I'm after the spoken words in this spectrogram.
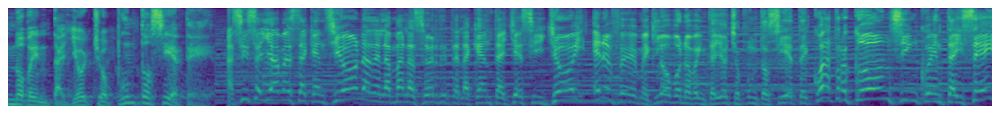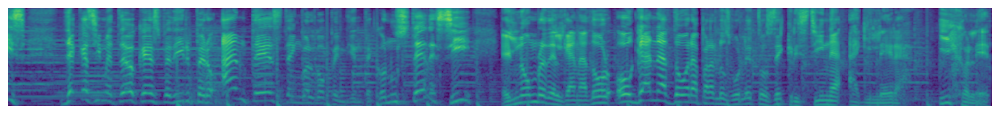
98.7. Así se llama esta canción, la de la mala suerte te la canta Jesse Joy en FM Globo 98.7, 4 con 56. Ya casi me tengo que despedir, pero antes tengo algo pendiente con ustedes, sí, el nombre del ganador o ganadora para los boletos de Cristina Aguilera. Híjole,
